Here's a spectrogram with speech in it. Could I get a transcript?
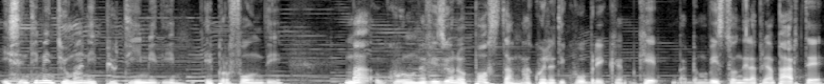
i sentimenti umani più timidi e profondi, ma con una visione opposta a quella di Kubrick, che abbiamo visto nella prima parte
